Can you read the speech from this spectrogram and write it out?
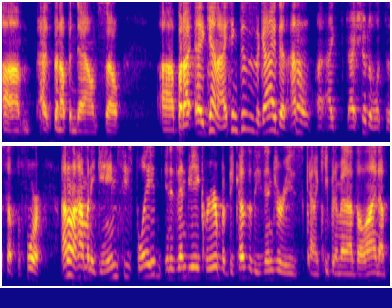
um, has been up and down. So, uh, but I, again, I think this is a guy that I don't. I, I should have looked this up before. I don't know how many games he's played in his NBA career, but because of these injuries, kind of keeping him out of the lineup,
